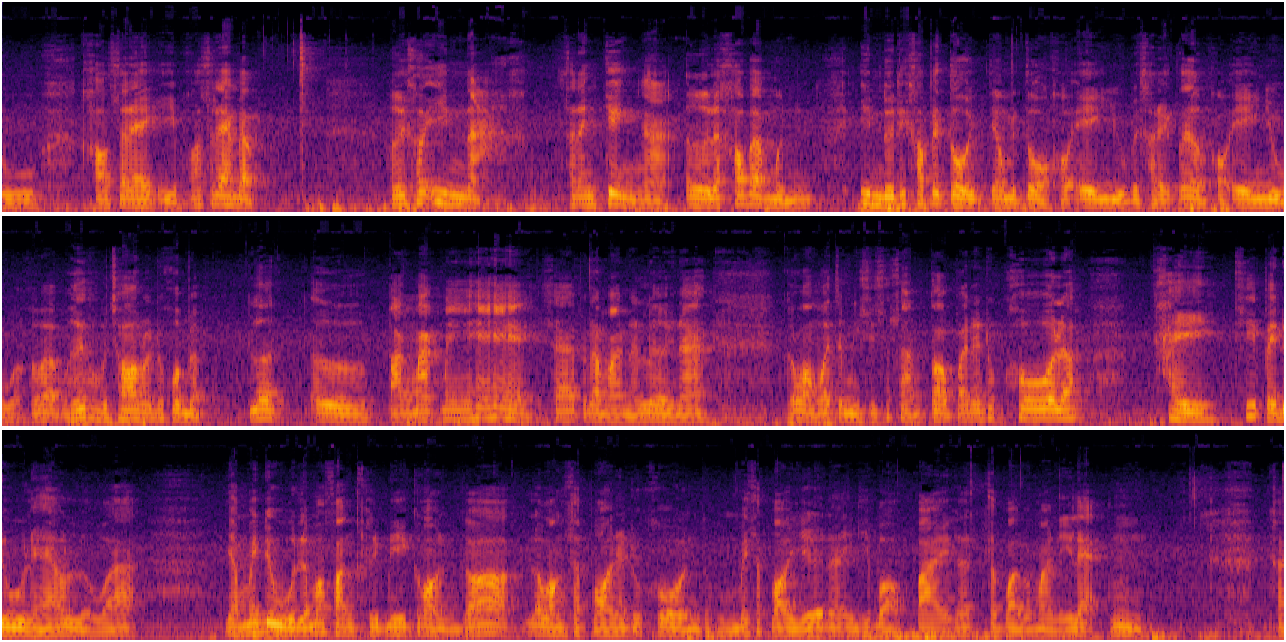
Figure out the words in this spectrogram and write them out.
ดูเขาแสดงอีกเพราะแสดงแบบเฮ้ยเขาอินน่ะแสดงเก่งอะเออแล้วเขาแบบเหมือนอินโดยที่เขาเป็นตัวยังเป็นตัวของเขาเองอยู่เป็นคาแรคเตอร์ของเขาเองอยู่อะเขาแบบเฮ้ยผมชอบนะทุกคนแบบเลิศเออปังมากแม่ใช่ประมาณนั้นเลยนะ ก็หวังว่าจะมีซีซั่นสามต่อไปนะทุกคนแล้ว ใครที่ไปดูแล้วหรือว่า ยังไม่ดูแล้วมาฟังคลิปนี้ก่อนก็ระวังสปอยนะทุกคนแต่ผมไม่สปอยเยอะนะอย่างที่บอกไปก็สปอยประมาณนี้แหละ อืมใคร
